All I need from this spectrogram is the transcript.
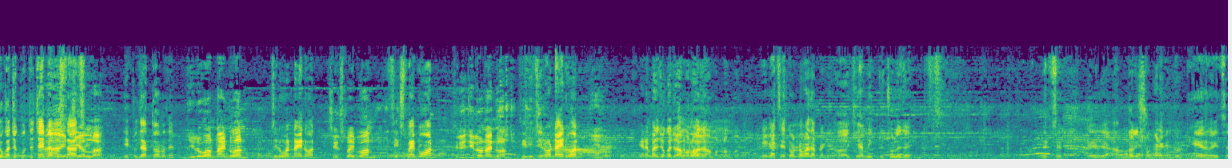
যোগাযোগ করতে চায় ব্যবস্থা আছে। একটু দেন তো আমাদের। Zero one nine one zero one nine one six five one six five one three zero nine one. Three zero nine one. এ নাম্বারে যোগাযোগ আমার আমার নাম্বার। ঠিক আছে ধন্যবাদ আপনাকে। দেখি আমি একটু চলে যাই। দেখছেন এই যে আমদানির সংখ্যাটা কিন্তু ঢের হয়েছে।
